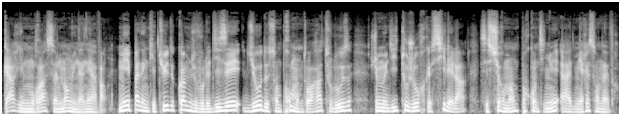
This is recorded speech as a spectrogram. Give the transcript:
car il mourra seulement une année avant. Mais pas d'inquiétude, comme je vous le disais, du haut de son promontoire à Toulouse, je me dis toujours que s'il est là, c'est sûrement pour continuer à admirer son œuvre.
